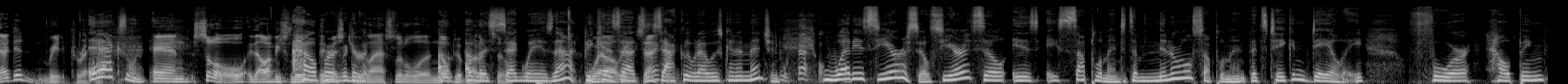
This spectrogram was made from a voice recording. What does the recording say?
I did read it correctly. Excellent. And so, obviously, How they missed your last little uh, note of, about of a it. so- segue is that because Well, that's exactly. exactly what I was going to mention. What is Sierra Sil? Sierra Sil is a supplement. It's a mineral supplement that's taken daily for helping.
